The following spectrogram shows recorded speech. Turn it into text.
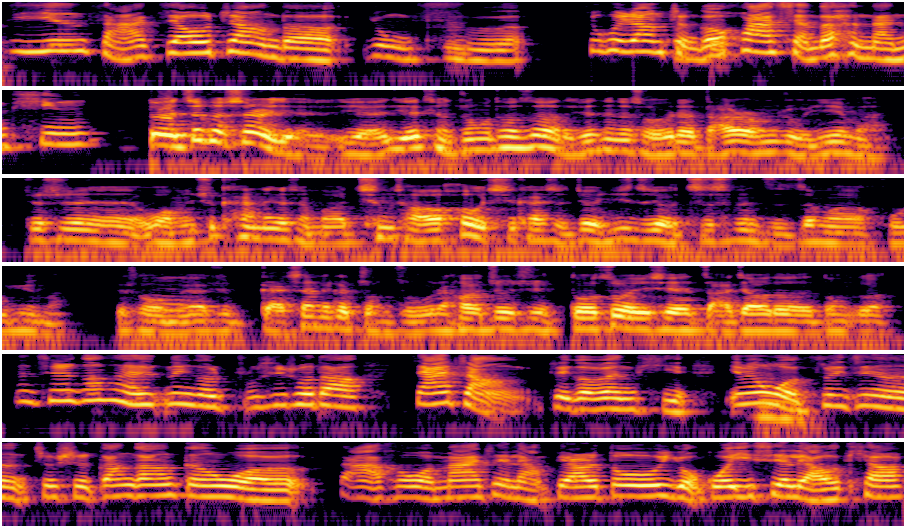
基因杂交这样的用词，就会让整个话显得很难听。对这个事儿也也也挺中国特色的，就是那个所谓的达尔文主义嘛，就是我们去看那个什么清朝后期开始就一直有知识分子这么呼吁嘛，就说我们要去改善那个种族，然后就去多做一些杂交的动作。那其实刚才那个主席说到家长这个问题，因为我嗯。最近就是刚刚跟我爸和我妈这两边儿都有过一些聊天儿，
